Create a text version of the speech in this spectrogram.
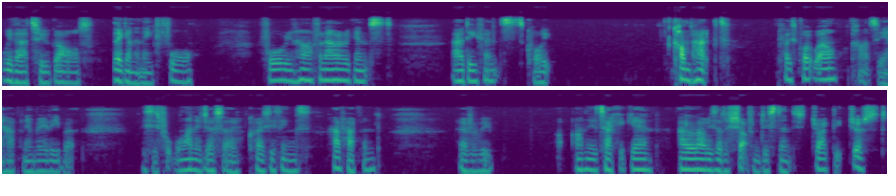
with our two goals, they're going to need four. Four in half an hour against our defence. It's quite compact, plays quite well. Can't see it happening really, but this is Football Manager, so crazy things have happened. Over we on the attack again. Alalawi's had a shot from distance, dragged it just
